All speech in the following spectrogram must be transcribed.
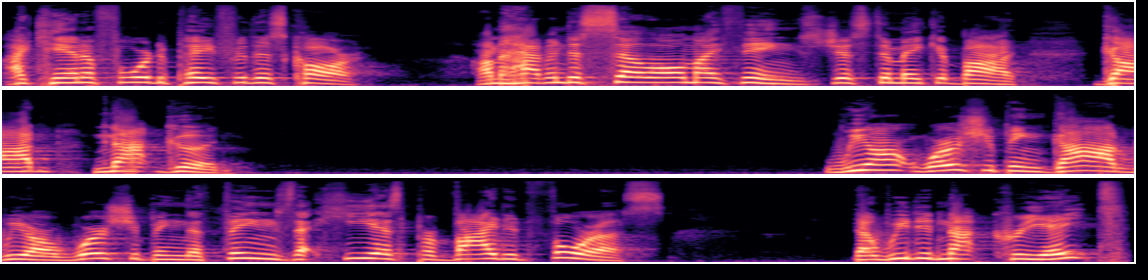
I can't afford to pay for this car. I'm having to sell all my things just to make it by. God, not good. We aren't worshiping God, we are worshiping the things that He has provided for us that we did not create,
